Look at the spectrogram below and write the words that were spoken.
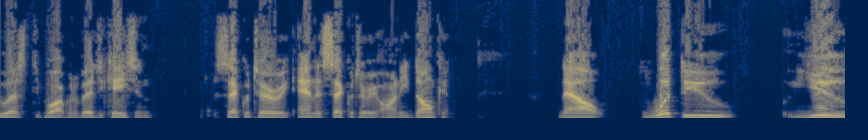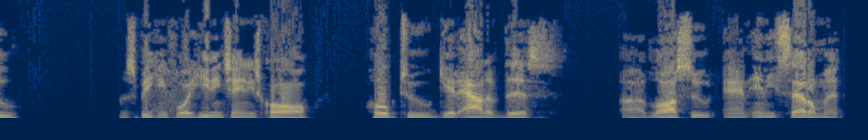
U.S. Department of Education Secretary and its Secretary Arne Duncan. Now, what do you, you, speaking for Heeding Cheyney's call, hope to get out of this uh, lawsuit and any settlement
